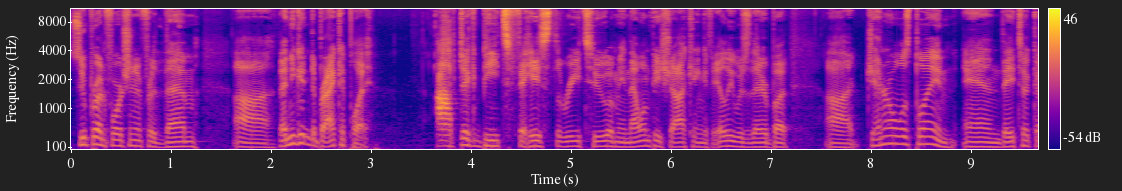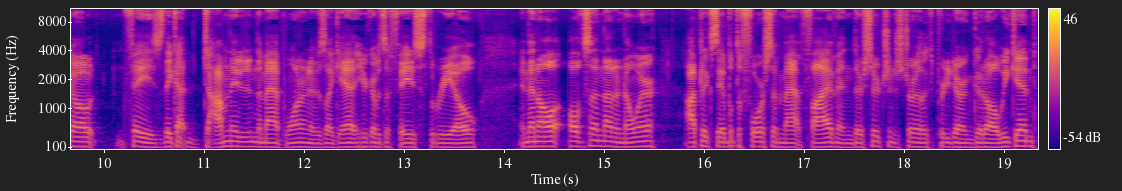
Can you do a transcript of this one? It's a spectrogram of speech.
super unfortunate for them. Uh, then you get into bracket play. Optic beats FaZe 3 2. I mean, that wouldn't be shocking if iLLeY was there, but uh, General was playing and they took out FaZe. They got dominated in the map one, and it was like, yeah, here comes a FaZe 3 0. And then all, all of a sudden, out of nowhere, Optic's able to force a map 5, and their search and destroy looks pretty darn good all weekend,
